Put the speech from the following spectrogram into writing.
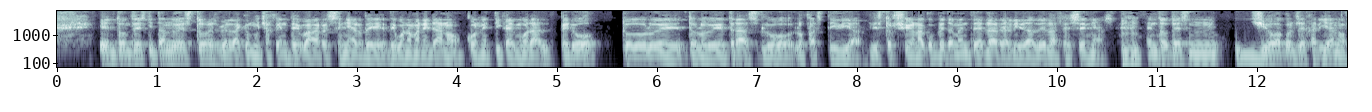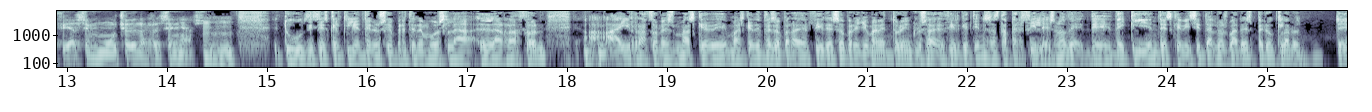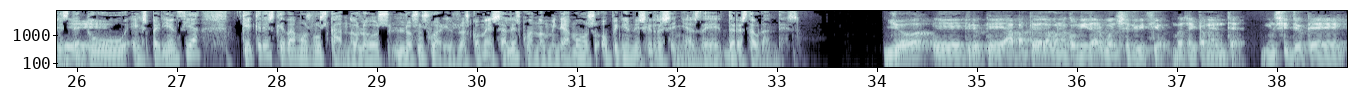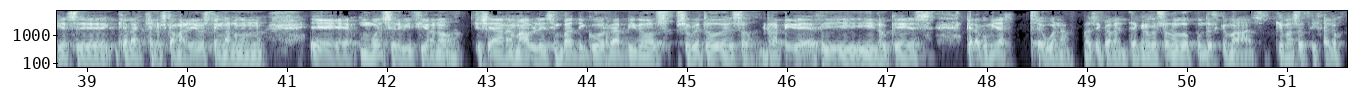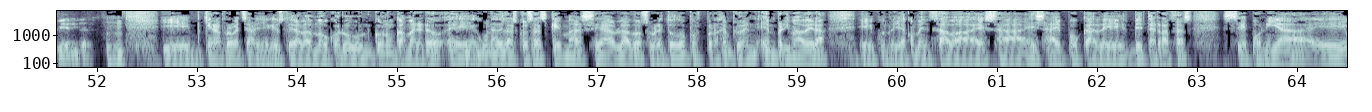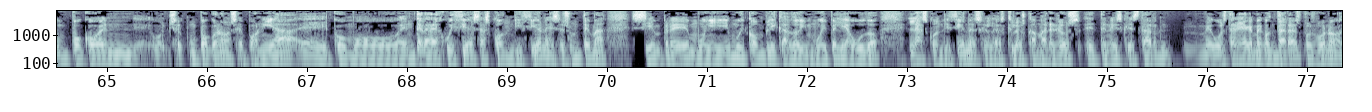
Entonces, quitando esto, es verdad que mucha gente va a reseñar de, de buena manera, ¿no? Con ética y moral, pero todo lo de, todo lo de detrás lo, fastidia, distorsiona completamente la realidad de las reseñas. Entonces, mm, yo aconsejaría no fiarse mucho de las reseñas. Tú dices que el cliente no siempre tenemos la, razón. Hay razones más que, de, más que de peso para decir eso, pero yo me aventuro incluso a decir que tienes hasta perfiles ¿no? de, clientes que visitan los bares, pero claro, desde tu experiencia, ¿qué crees que vamos buscando los, los usuarios, los comensales, cuando miramos opiniones y reseñas de restaurantes? Yo eh, creo que, aparte de la buena comida, el buen servicio, básicamente. Un sitio que, que, se, que, los camareros tengan un, eh, un, buen servicio, ¿no? Que sean amables, simpáticos, rápidos, sobre todo eso. Rapidez y, lo que es que la comida buena, básicamente. Creo que son los dos puntos que más, que más os fijan los clientes. Y quiero aprovechar, ya que estoy hablando con un, con un camarero, eh, una de las cosas que más se ha hablado, sobre todo, pues por ejemplo, en, en primavera, cuando ya comenzaba esa, esa época de, de terrazas, se ponía eh, un poco en. Un poco no, se ponía eh, como en tela de juicio esas condiciones. Es un tema siempre muy, muy complicado y muy peliagudo las condiciones en las que los camareros eh, tenéis que estar. Me gustaría que me contaras, pues bueno,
